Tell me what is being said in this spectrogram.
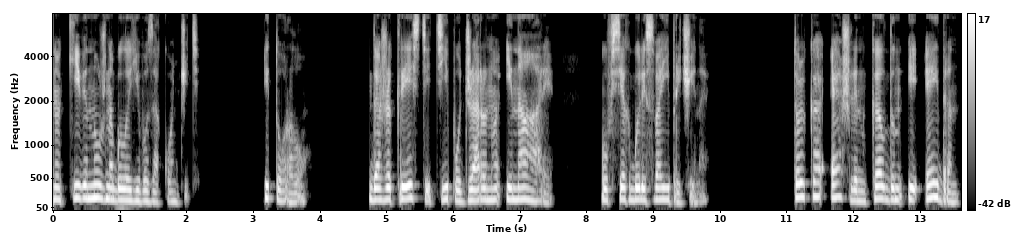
но Киве нужно было его закончить. И Торлу. Даже Крести, Типу, Джарану и Нааре. У всех были свои причины. Только Эшлин, Келден и Эйдран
